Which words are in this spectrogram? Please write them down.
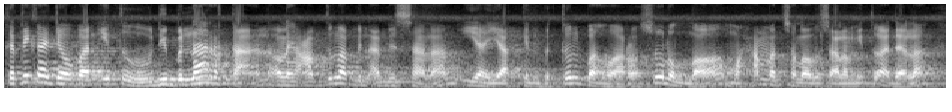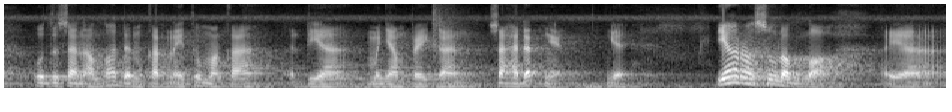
Ketika jawaban itu dibenarkan oleh Abdullah bin Abi Salam, ia yakin betul bahwa Rasulullah Muhammad SAW itu adalah utusan Allah dan karena itu maka dia menyampaikan syahadatnya. Ya. Ya Rasulullah ya.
